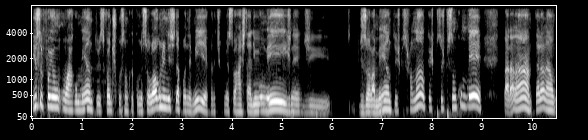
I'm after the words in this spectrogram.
Isso foi um, um, argumento, isso foi uma discussão que começou logo no início da pandemia, quando a gente começou a arrastar ali um mês né, de, de isolamento, e as pessoas falam, não, porque as pessoas precisam comer, paraná, taraná.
